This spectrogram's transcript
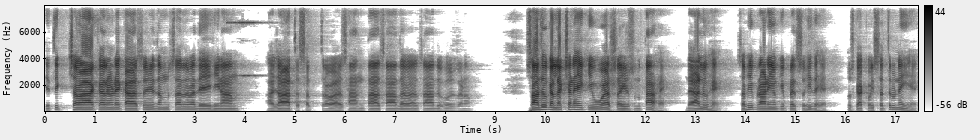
तितिक्षवा करुण का सुहृदम सर्वदेहिनाम अजात शत्रव शांता साधव साधुभूषण साधु का लक्षण है कि वह सहिष्णुता है, दयालु है, सभी प्राणियों के प्रति सुहित है, उसका कोई शत्रु नहीं है,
